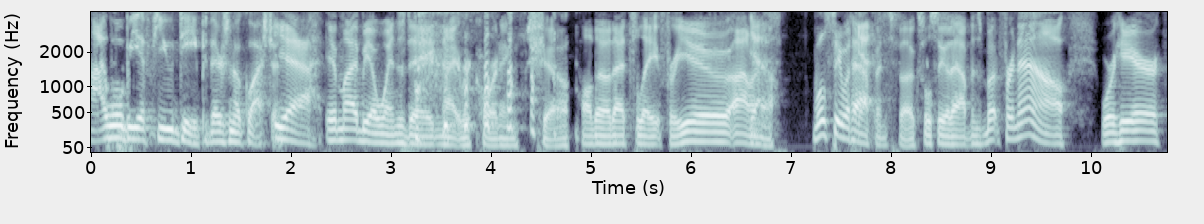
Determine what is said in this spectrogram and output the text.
I will be a few deep. There's no question. Yeah, it might be a Wednesday night recording show, although that's late for you. I don't Yes. know. We'll see what happens, Yes. folks. We'll see what happens. But for now, we're here.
